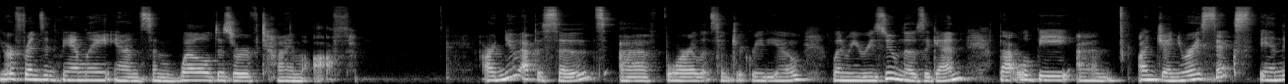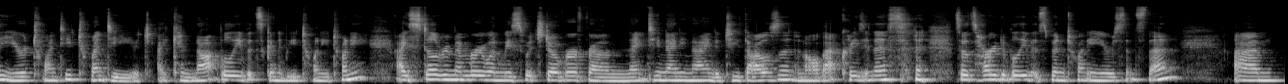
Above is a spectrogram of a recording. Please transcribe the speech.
your friends and family and some well deserved time off. Our new episodes uh, for Litcentric Radio, when we resume those again, that will be um, on January 6th in the year 2020, which I cannot believe it's going to be 2020. I still remember when we switched over from 1999 to 2000 and all that craziness. so it's hard to believe it's been 20 years since then. Um,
